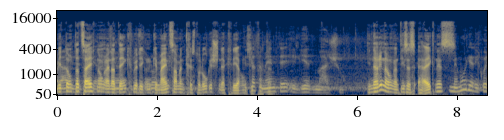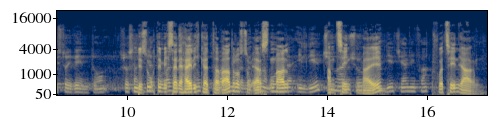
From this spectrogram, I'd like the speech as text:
mit der Unterzeichnung einer denkwürdigen gemeinsamen christologischen Erklärung gipfelte. In Erinnerung an dieses Ereignis besuchte mich seine Heiligkeit Tavadros zum ersten Mal am 10. Mai vor zehn Jahren.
